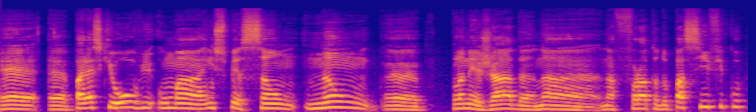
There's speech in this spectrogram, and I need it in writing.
É, é, parece que houve uma inspeção não é, planejada na, na frota do Pacífico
